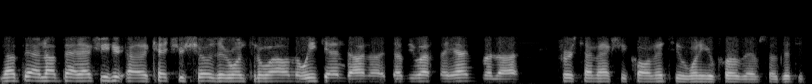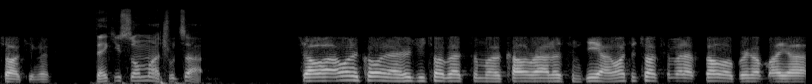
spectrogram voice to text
Not bad, not bad. I actually uh, catch your shows every once in a while on the weekend on uh, WFAN, but uh, first time actually calling into one of your programs, so good to talk to you, man. Thank you so much. What's up? So uh, I want to call and I heard you talk about some uh, Colorado, some D. I want to talk some NFL. I'll bring up my uh,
